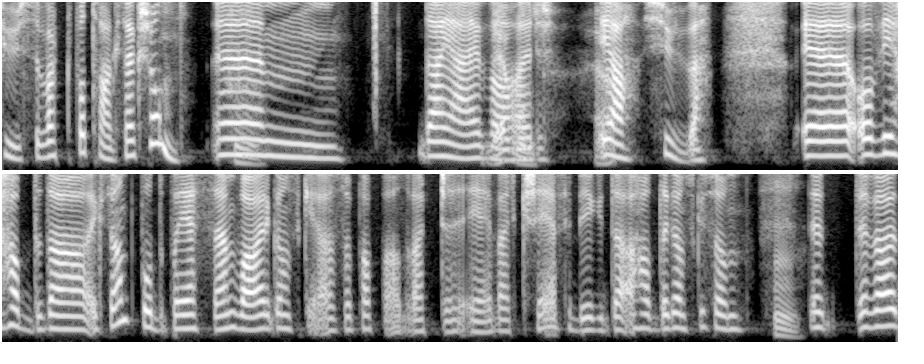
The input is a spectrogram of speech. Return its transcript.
huset vårt på tvangsauksjon. Mm. Da jeg var ja. 20. Eh, og vi hadde da, ikke sant, bodde på Jessheim, var ganske Altså pappa hadde vært eh, e-verksjef i bygda, hadde ganske sånn Mm. det, det var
